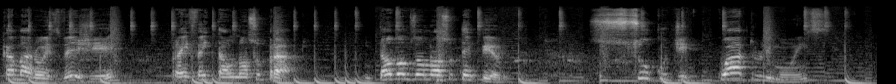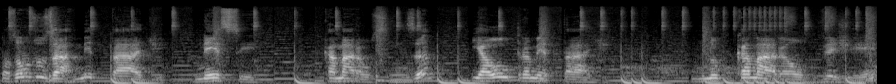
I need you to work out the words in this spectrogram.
camarões VG para enfeitar o nosso prato. Então vamos ao nosso tempero. Suco de quatro limões. Nós vamos usar metade nesse camarão cinza e a outra metade no camarão VG.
